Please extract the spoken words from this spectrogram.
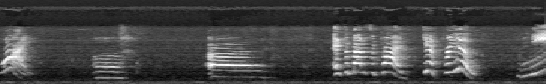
Why? Uh, uh, it's about a surprise gift for you. Me?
